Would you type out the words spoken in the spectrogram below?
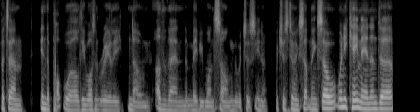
But um, in the pop world, he wasn't really known other than maybe one song, which was you know which was doing something. So when he came in and uh,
